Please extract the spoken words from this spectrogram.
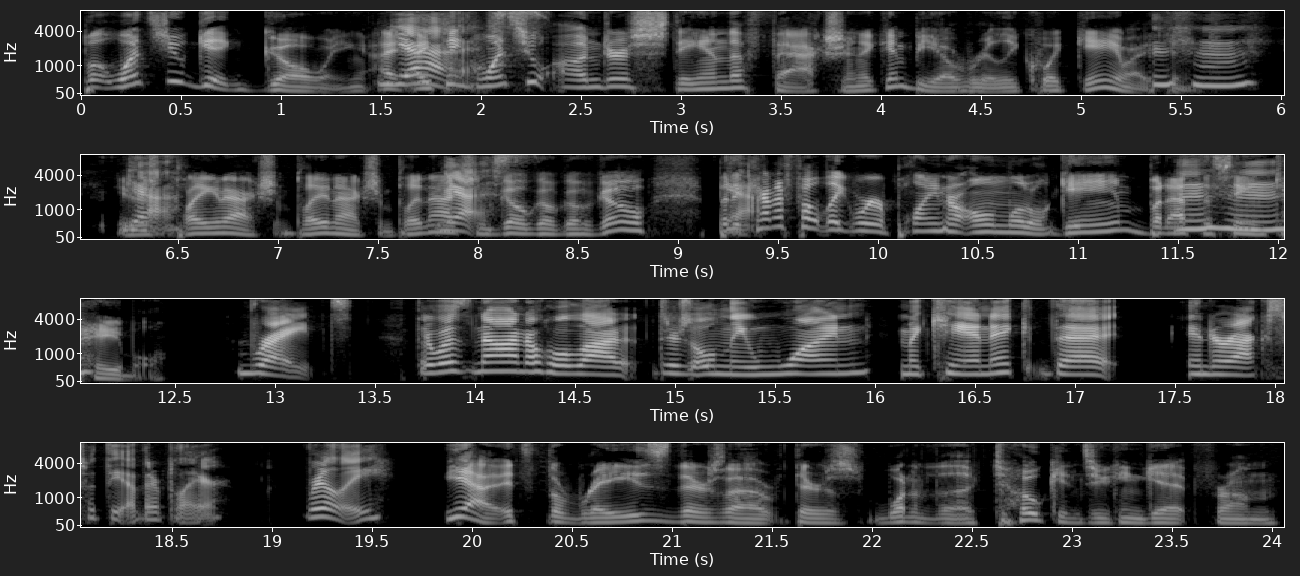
But once you get going, I, I think once you understand the faction, it can be a really quick game. I think. hmm You're Yeah. just playing an action, playing an action, playing an action, Yes. go, go, go, go. But it kind of felt like we were playing our own little game, but at the same table. Right. There was not a whole lot. There's only one mechanic that interacts with the other player. Really? Yeah, it's the raze. There's a there's one of the tokens you can get from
